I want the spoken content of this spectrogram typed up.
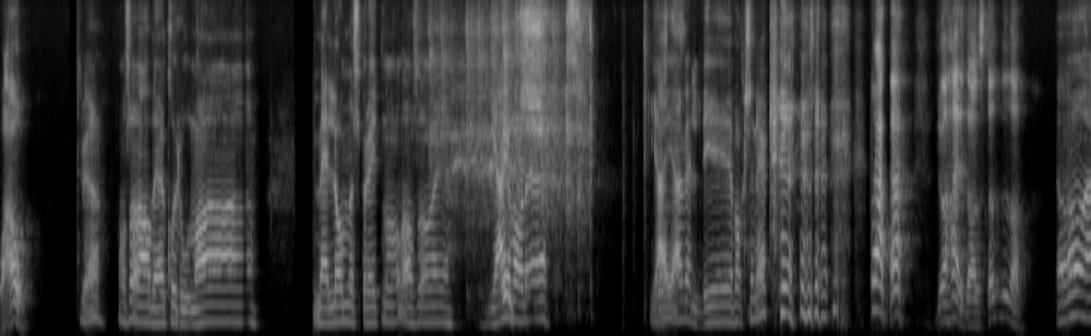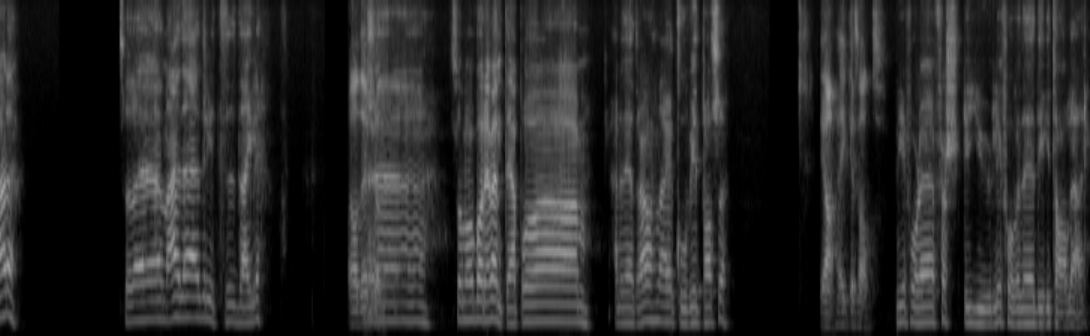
Wow. tror jeg. Og så hadde jeg korona mellom sprøytene òg, da. Så jeg, jeg har det Jeg er veldig vaksinert. Du har herda en stund, du, da. ja, det er det. Så det Nei, det er dritdeilig. Ja, det skjønner jeg. Eh, Så nå bare venter jeg på Er det det heter? Det er covid-passet. Ja, ikke sant. Vi får det 1. juli, får vi det digitale her.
